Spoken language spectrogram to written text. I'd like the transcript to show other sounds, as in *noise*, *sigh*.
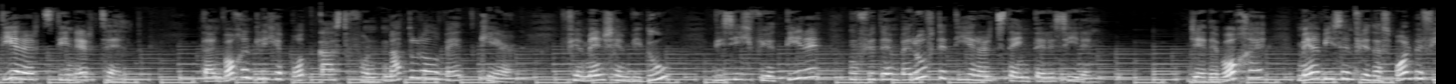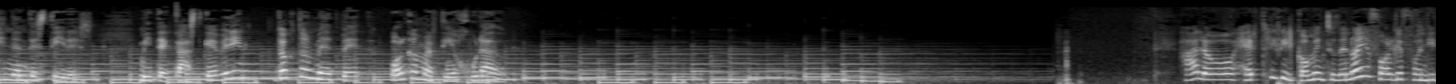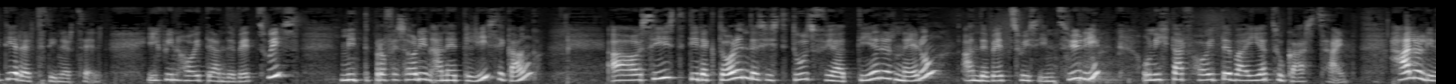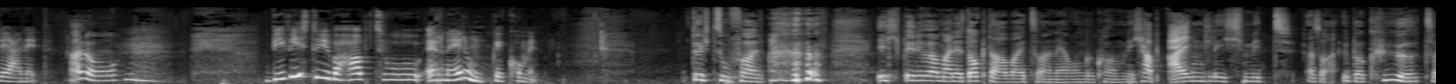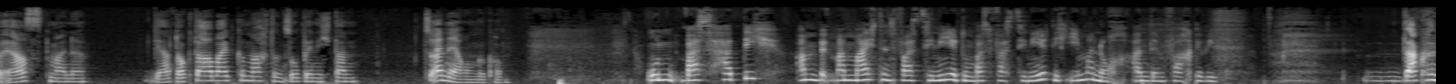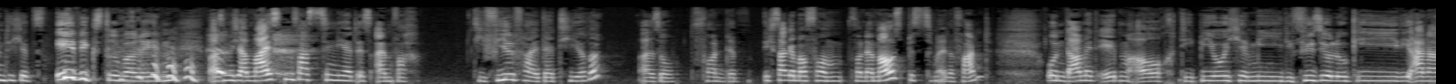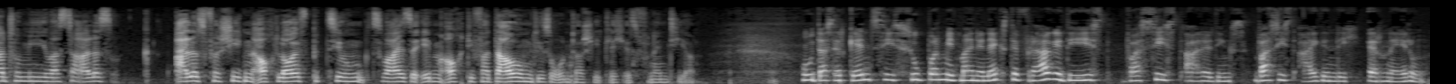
Tierärztin erzählt. Dein wöchentlicher Podcast von Natural Vet Care für Menschen wie du, die sich für Tiere und für den Beruf der Tierärzte interessieren. Jede Woche mehr Wissen für das Wohlbefinden des Tieres mit der Gastgeberin Dr. Medved Olga Martin Jurado. Hallo, herzlich willkommen zu der neuen Folge von Die Tierärztin erzählt. Ich bin heute an der VetSwiss mit Professorin Annette Liesegang. Äh, sie ist Direktorin des Instituts für Tierernährung an der VetSwiss in Zürich und ich darf heute bei ihr zu Gast sein. Hallo, liebe Annette. Hallo. Wie bist du überhaupt zur Ernährung gekommen? Durch Zufall. *laughs* Ich bin über meine Doktorarbeit zur Ernährung gekommen. Ich habe eigentlich mit, also über Kühe zuerst meine ja, Doktorarbeit gemacht und so bin ich dann zur Ernährung gekommen. Und was hat dich am, am meisten fasziniert und was fasziniert dich immer noch an dem Fachgebiet? Da könnte ich jetzt ewig drüber reden. *laughs* was mich am meisten fasziniert, ist einfach die Vielfalt der Tiere also von der, ich sage immer vom, von der Maus bis zum Elefant und damit eben auch die Biochemie, die Physiologie, die Anatomie, was da alles alles verschieden auch läuft, beziehungsweise eben auch die Verdauung, die so unterschiedlich ist von den Tieren. Oh, das ergänzt sich super mit meiner nächsten Frage, die ist, was ist allerdings, was ist eigentlich Ernährung?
